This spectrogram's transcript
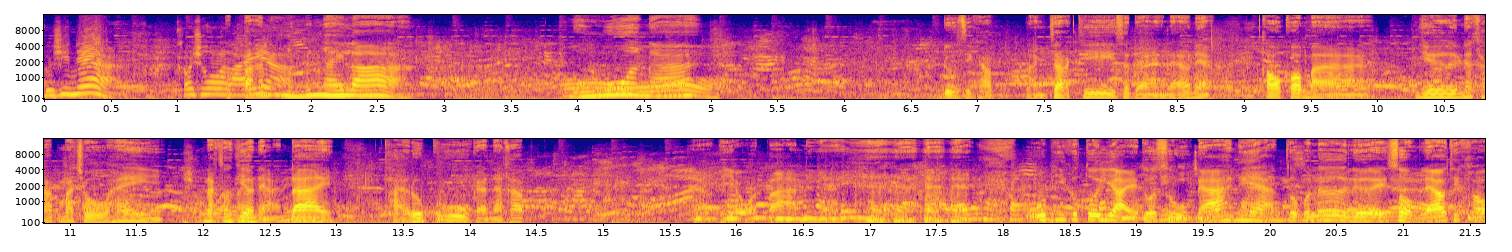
ดูชิเนี่ยเขาโชว์อะไรป๊าไม่อะเห็นยังไงล่ะ หนูง่วงนะ โอ้ ดูสิครับ หลังจากที่แสดงแล้วเนี่ยเขาก็มายืนนะครับ มาโชว์ให้นักท่องเที่ยวเนี่ยได้ถ่ายรูปคู่กันนะครับอะพี่อวตารนี่ไง โอ้พี่ก็ตัวใหญ่ตัวสูงนะเนี่ยตัวเบลเลอร์เลยสมแล้วที่เขา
